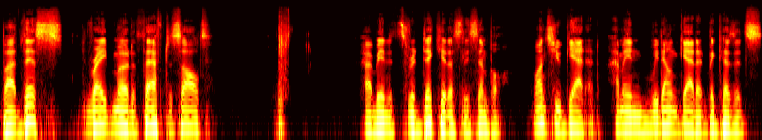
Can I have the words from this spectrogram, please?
But this rape, murder, theft, assault. I mean, it's ridiculously simple. Once you get it, I mean, we don't get it because it's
